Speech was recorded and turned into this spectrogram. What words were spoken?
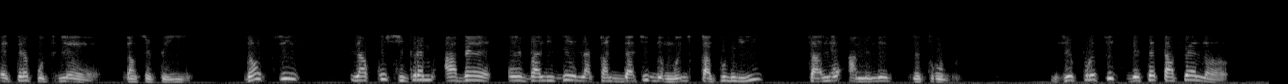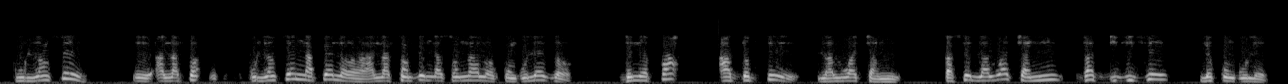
est très populaire dans ce pays. Donc si la Cour suprême avait invalidé la candidature de Moïse Katumbi, ça allait amener des troubles. Je profite de cet appel euh, pour lancer, à la, pour lancer un appel à l'Assemblée nationale congolaise de ne pas adopter la loi Tchani. Parce que la loi Tchani va diviser les Congolais.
